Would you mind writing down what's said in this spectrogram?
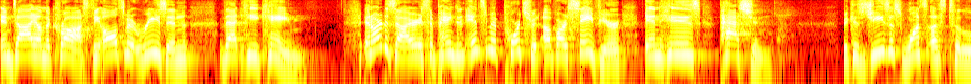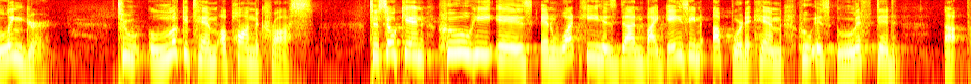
and die on the cross, the ultimate reason that he came. And our desire is to paint an intimate portrait of our Savior in his passion. Because Jesus wants us to linger, to look at him upon the cross, to soak in who he is and what he has done by gazing upward at him who is lifted up.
